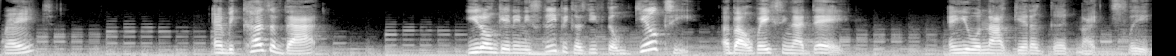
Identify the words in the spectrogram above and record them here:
Right? And because of that, you don't get any sleep because you feel guilty about wasting that day and you will not get a good night's sleep.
